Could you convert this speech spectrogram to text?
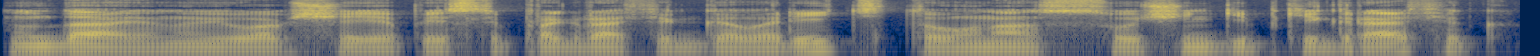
Ну да, ну и вообще, если про график говорить, то у нас очень гибкий график,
